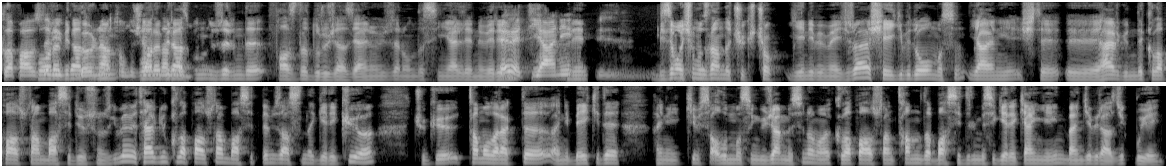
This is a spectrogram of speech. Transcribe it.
Clubhouse'da bir biraz burnout bunun, olacağından... Bu ara biraz da... bunun üzerinde fazla duracağız yani o yüzden onda sinyallerini verelim. Evet yani... yani bizim açımızdan da çünkü çok yeni bir mecra. Şey gibi de olmasın yani işte e, her günde Clubhouse'dan bahsediyorsunuz gibi. Evet her gün Clubhouse'dan bahsetmemiz aslında gerekiyor. Çünkü tam olarak da hani belki de hani kimse alınmasın gücenmesin ama Clubhouse'dan tam da bahsedilmesi gereken yayın bence birazcık bu yayın.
